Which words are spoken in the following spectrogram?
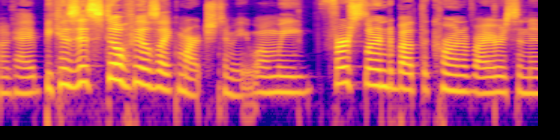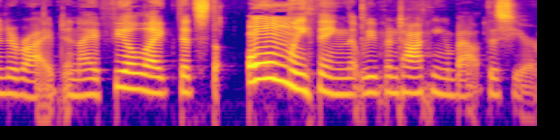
Okay, because it still feels like March to me when we first learned about the coronavirus and it arrived. And I feel like that's the only thing that we've been talking about this year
